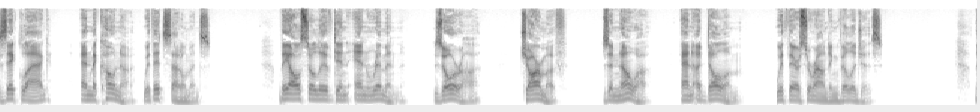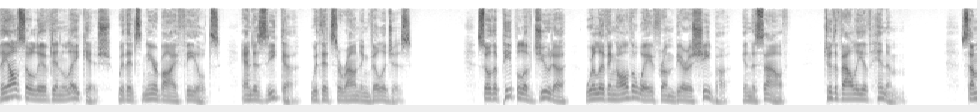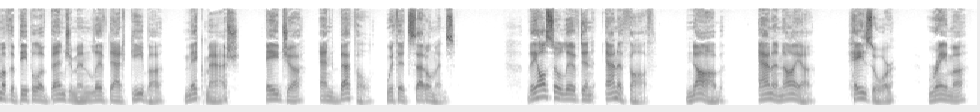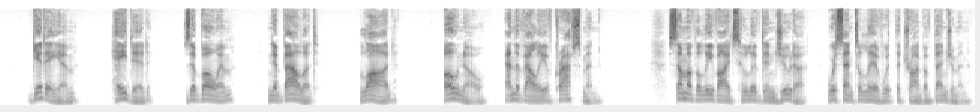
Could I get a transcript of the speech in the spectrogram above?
Ziklag, and Meconah with its settlements. They also lived in En Rimmon, Zorah, Jarmuth, Zanoah, and Adullam, with their surrounding villages. They also lived in Lachish with its nearby fields, and Azekah with its surrounding villages. So the people of Judah were living all the way from Beersheba in the south to the valley of Hinnom. Some of the people of Benjamin lived at Geba, Michmash, Aja, and Bethel with its settlements. They also lived in Anathoth, Nob, Ananiah, Hazor, Ramah, Gittaim, Hadid, Zeboim, Neballat, Lod, Ono, and the Valley of Craftsmen. Some of the Levites who lived in Judah were sent to live with the tribe of Benjamin.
